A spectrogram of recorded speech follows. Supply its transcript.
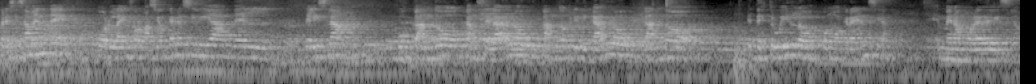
precisamente por la información que recibía del, del Islam, buscando cancelarlo, buscando criticarlo, buscando destruirlo como creencia, me enamoré del Islam.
